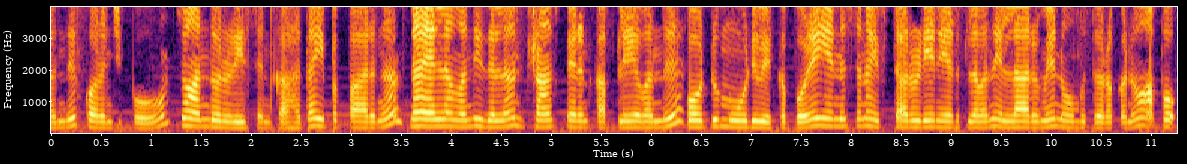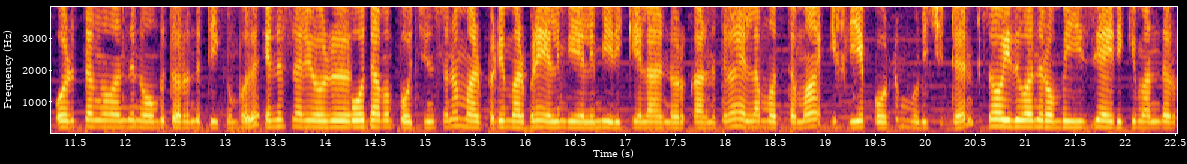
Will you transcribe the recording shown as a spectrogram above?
வந்து குறைஞ்சி போகும். ஸோ அந்த ஒரு ரீசனுக்காக தான் இப்ப பாருங்க நான் எல்லாம் வந்து இதெல்லாம் டிரான்ஸ்பேரண்ட் கப்லயே வந்து போட்டு மூடி வைக்க போறேன். என்ன சொன்னா இஃப்தாருடைய நேரத்துல வந்து எல்லாருமே நோன்பு திறக்கணும். அப்போ ஒருத்தவங்க வந்து நோன்பு திறந்து டீக்கும் போது என்ன சரி ஒரு போதாம போச்சுன்னு சொன்னா மறுபடியும் மறுபடியும் எலும்பி எலும்பி இருக்கலான்ற ஒரு காரணத்துக்காக எல்லாம் மொத்தமாக இப்படியே போட்டு முடிச்சிட்டேன். ஸோ இது வந்து ரொம்ப ஈஸியா இருக்கும் அந்த ஒரு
